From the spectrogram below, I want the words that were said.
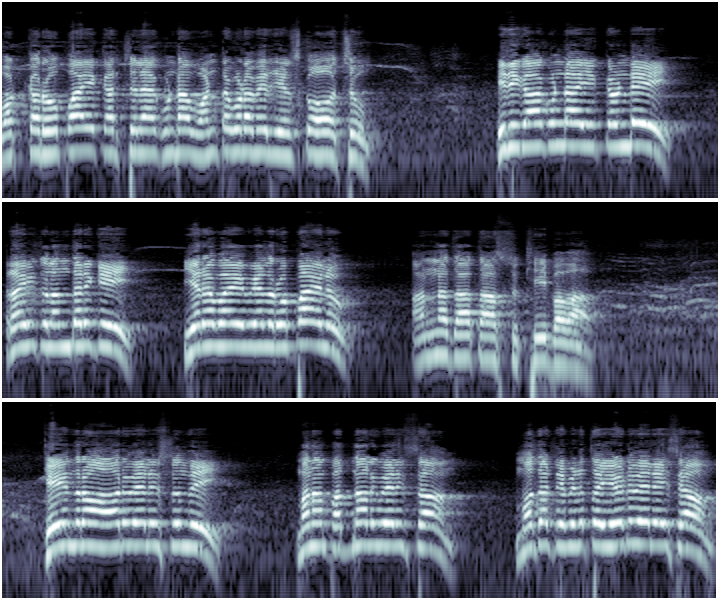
ఒక్క రూపాయి ఖర్చు లేకుండా వంట కూడా మీరు చేసుకోవచ్చు. ఇది కాకుండా ఇక్కడుండి రైతులందరికీ ఇరవై వేల రూపాయలు అన్నదాత సుఖీభవ కేంద్రం ఆరు వేలు ఇస్తుంది. మనం పద్నాలుగు వేలు ఇస్తాం. మొదటి విడత ఏడు వేలు వేసాం.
